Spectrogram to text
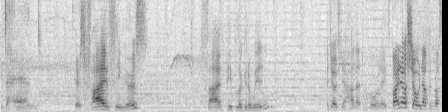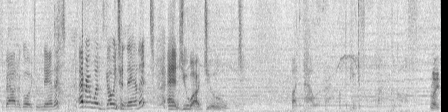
It's a hand. There's five fingers. Five people are gonna win. I don't know how that correlates, but I know Show Enough and Rusty Brown are going to nail it. Everyone's going to nail it, and you are doomed by the power of the beautiful cook-off. Right.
